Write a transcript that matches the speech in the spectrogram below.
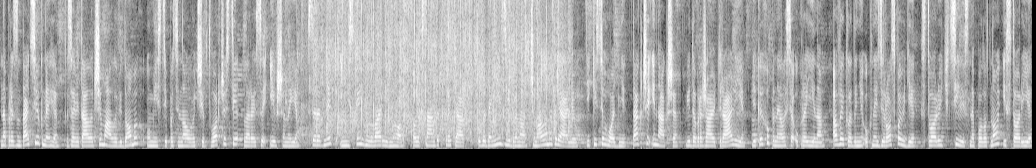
На презентацію книги завітало чимало відомих у місті поціновувачів творчості Лариси Івшиної. Серед них і міський голова рівного Олександр Третяк. У виданні зібрано чимало матеріалів, які сьогодні так чи інакше відображають реалії, в яких опинилася Україна. А викладені у книзі розповіді створюють цілісне полотно історії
